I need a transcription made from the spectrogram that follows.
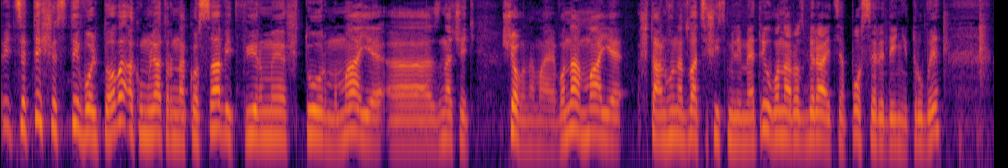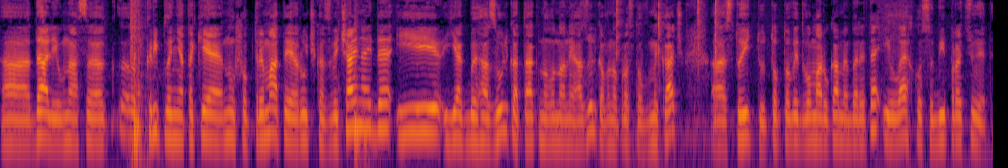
36 вольтова акумуляторна коса від фірми Штурм має, е, значить, що вона має? Вона має штангу на 26 мм, вона розбирається посередині труби. Далі у нас е, е, кріплення таке, ну, щоб тримати, ручка звичайна йде, і якби газулька, так, ну воно не газулька, воно просто вмикач е, стоїть тут. Тобто ви двома руками берете і легко собі працюєте.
